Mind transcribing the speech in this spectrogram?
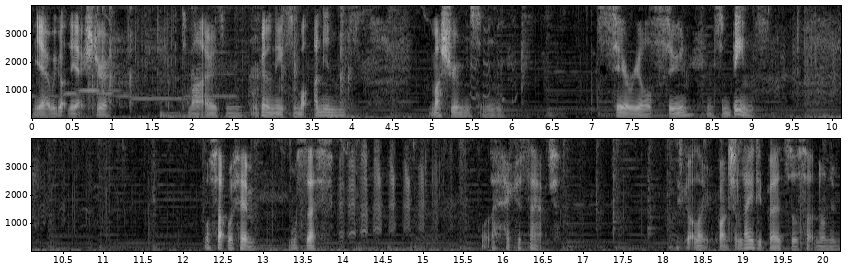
yeah, we got the extra tomatoes and we're going to need some more onions, mushrooms and cereals soon and some beans. What's up with him? What's this? What the heck is that? He's got like a bunch of ladybirds or something on him.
